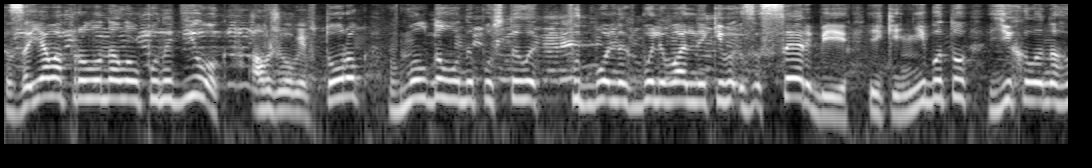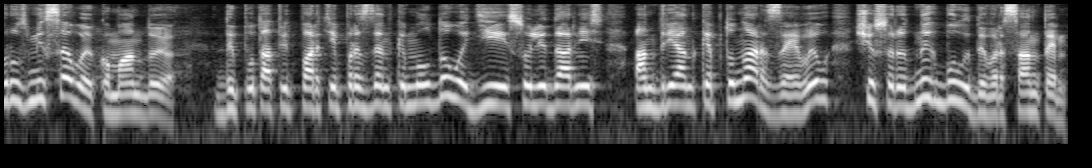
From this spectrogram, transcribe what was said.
Заява пролунала у понеділок, а вже у вівторок в Молдову не пустили футбольних вболівальників з Сербії, які нібито їхали на гру з місцевою командою. Депутат від партії президентки Молдови діє Солідарність Андріан Кептонар заявив, що серед них були диверсанти.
